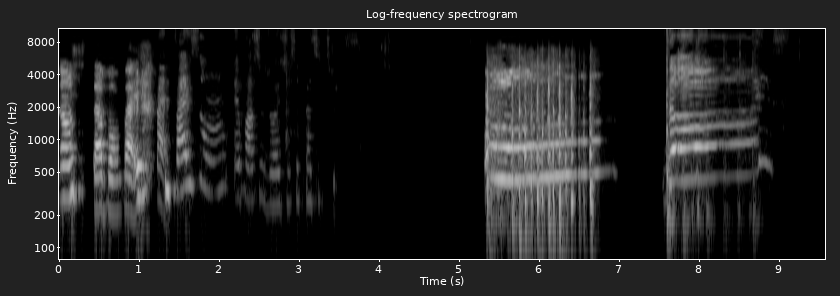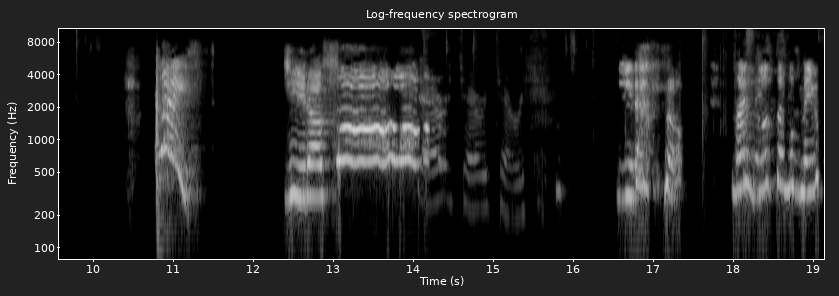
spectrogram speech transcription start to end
Nossa, tá bom, vai. Vai, faz um, eu faço dois, você faz três. Um, Dois! três. Girassol. Cherry, cherry, cherry. Girassol. Nós duas estamos meio.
